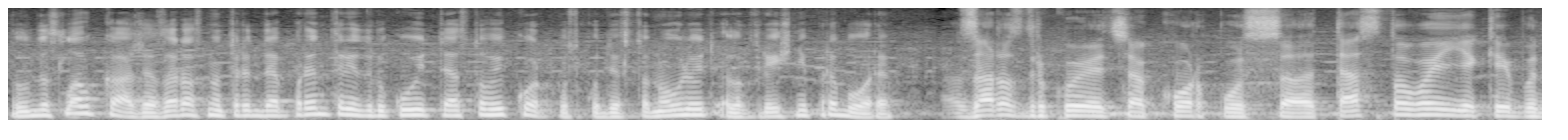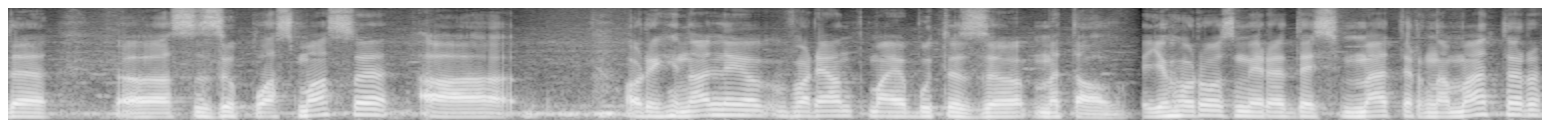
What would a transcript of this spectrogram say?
Владислав каже, зараз на 3D-принтері друкують тестовий корпус, куди встановлюють електричні прибори. Зараз друкується корпус е, тестовий, який буде е, з з пластмаси, а оригінальний варіант має бути з металу. Його розміри десь метр на метр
